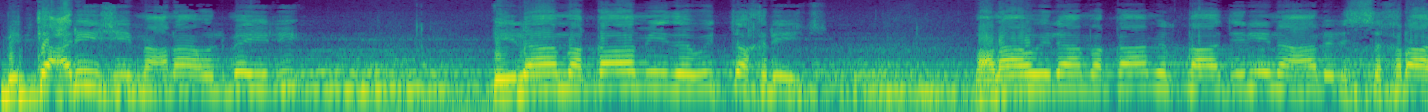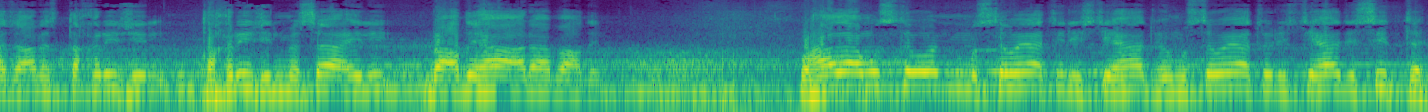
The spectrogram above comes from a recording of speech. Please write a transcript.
بالتعريج معناه الميل إلى مقام ذوي التخريج. معناه إلى مقام القادرين على الاستخراج على تخريج تخريج المسائل بعضها على بعض. وهذا مستوى من مستويات الاجتهاد فمستويات الاجتهاد الستة.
